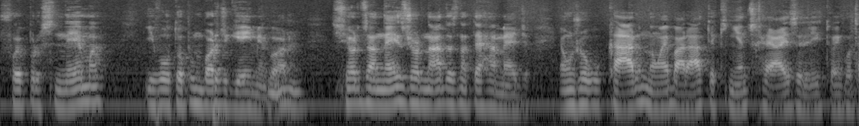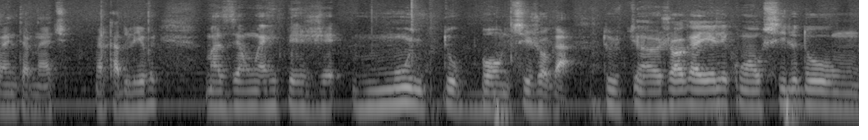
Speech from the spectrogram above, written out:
foi pro cinema e voltou para um board game agora. Senhor dos Anéis, Jornadas na Terra-média. É um jogo caro, não é barato, é 500 reais ali, tu vai encontrar na internet, Mercado Livre. Mas é um RPG muito bom de se jogar. Tu uh, joga ele com auxílio de um,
